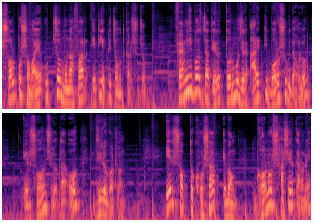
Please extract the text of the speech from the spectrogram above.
স্বল্প সময়ে উচ্চ মুনাফার এটি একটি চমৎকার সুযোগ। ফ্যামিলি বস জাতের তরমুজের আরেকটি বড় সুবিধা হলো এর সহনশীলতা ও দৃঢ় গঠন। এর শক্ত খোসা এবং ঘন শ্বাসের কারণে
